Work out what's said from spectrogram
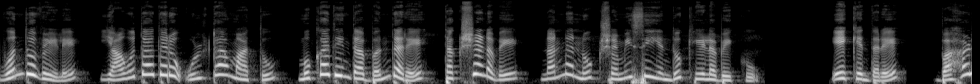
ಒಂದು ವೇಳೆ ಯಾವುದಾದರೂ ಉಲ್ಟಾ ಮಾತು ಮುಖದಿಂದ ಬಂದರೆ ತಕ್ಷಣವೇ ನನ್ನನ್ನು ಕ್ಷಮಿಸಿ ಎಂದು ಕೇಳಬೇಕು. ಏಕೆಂದರೆ ಬಹಳ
